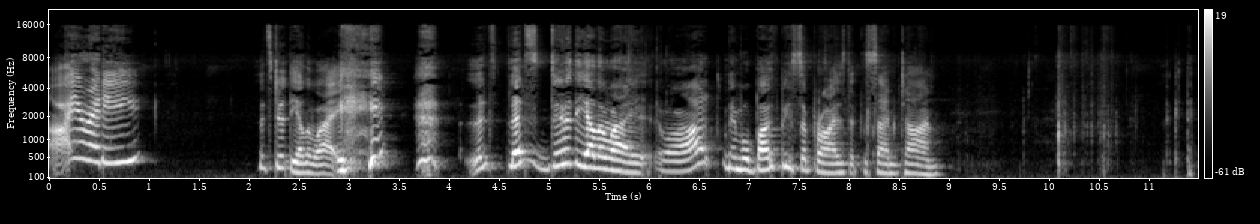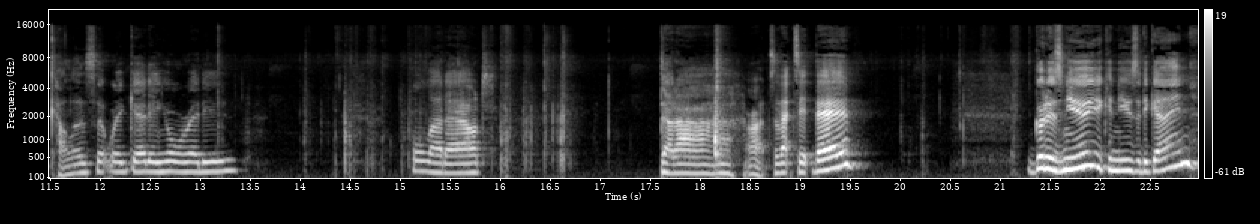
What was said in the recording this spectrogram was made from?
Are you ready? Let's do it the other way. let's let's do it the other way, all right? Then we'll both be surprised at the same time. Look at the colours that we're getting already. Pull that out. Ta-da! All right, so that's it there. Good as new, you can use it again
